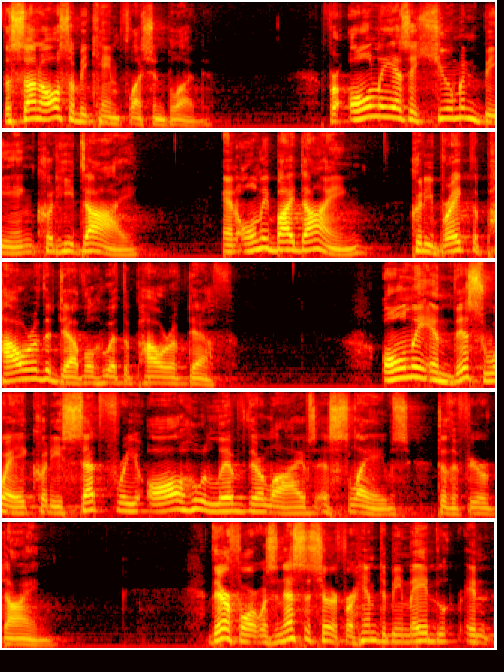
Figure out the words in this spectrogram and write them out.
the Son also became flesh and blood. For only as a human being could he die, and only by dying could he break the power of the devil who had the power of death. Only in this way could he set free all who lived their lives as slaves to the fear of dying. Therefore, it was necessary for him to be made in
